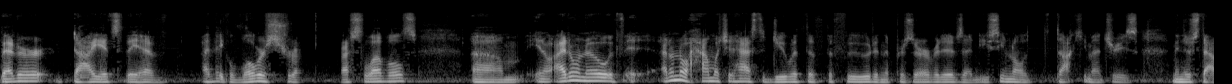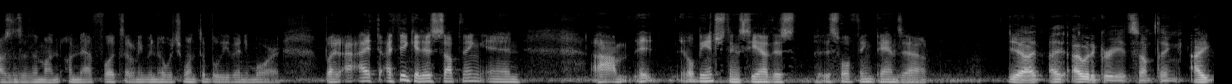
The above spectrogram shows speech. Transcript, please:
better diets. They have, I think, lower stress levels. Um, you know, I don't know if it, I don't know how much it has to do with the, the food and the preservatives. And you see in all the documentaries. I mean, there's thousands of them on, on Netflix. I don't even know which one to believe anymore. But I, I think it is something, and um, it, it'll be interesting to see how this this whole thing pans out. Yeah, I, I would agree. It's something I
